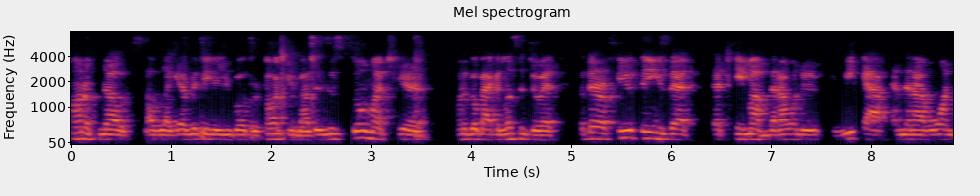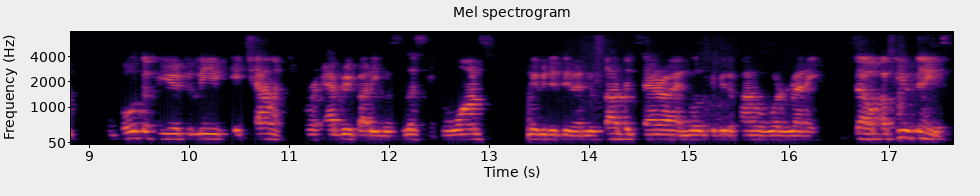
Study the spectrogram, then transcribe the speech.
ton of notes of like everything that you both were talking about. There's just so much here. I want to go back and listen to it. But there are a few things that that came up that I want to recap, and then I want both of you to leave a challenge for everybody who's listening, who wants maybe to do. And we'll start with Sarah, and we'll give you the final word, Renny. So a few things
